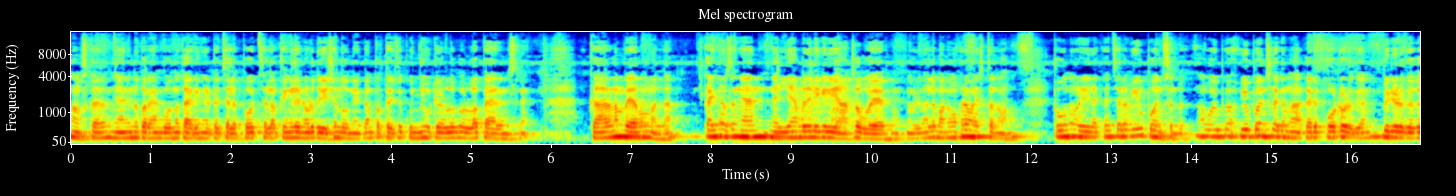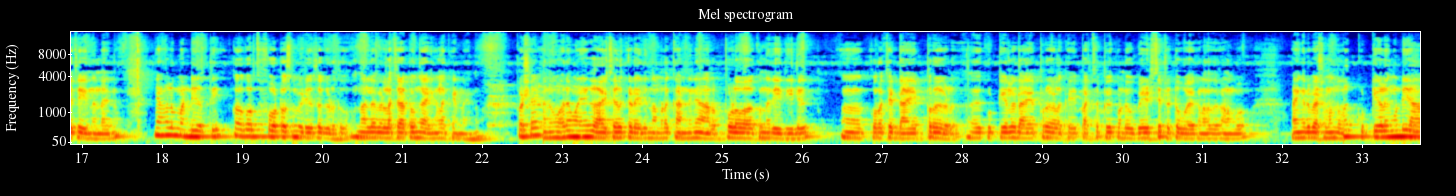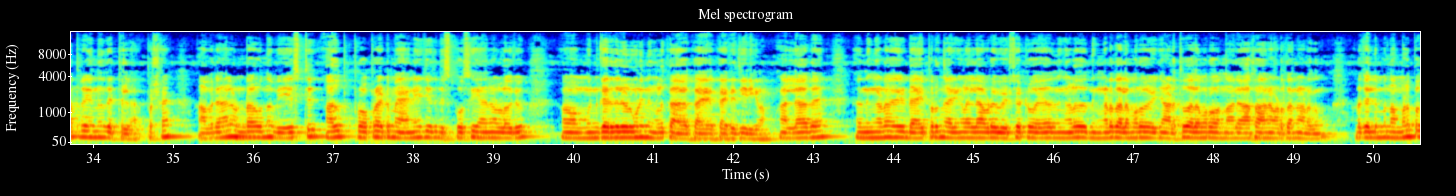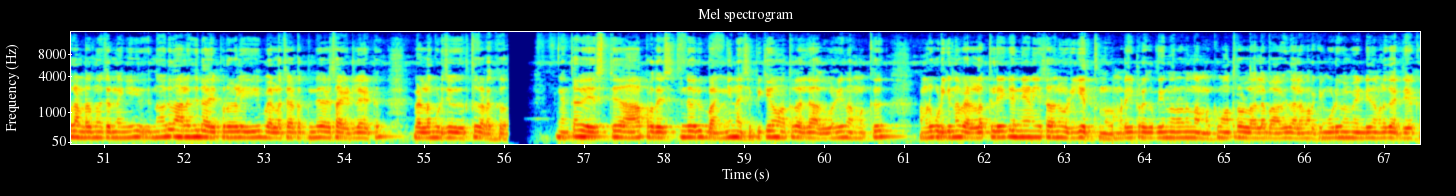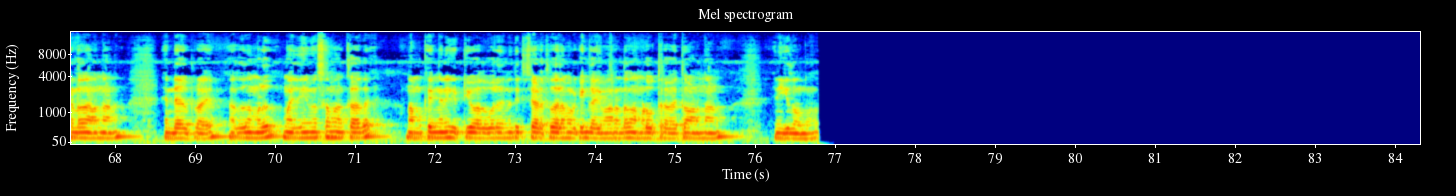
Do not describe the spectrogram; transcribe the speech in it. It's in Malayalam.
നമസ്കാരം. ഞാനിന്ന് പറയാൻ പോകുന്ന കാര്യം കേട്ട് ചിലപ്പോൾ ചിലർക്കെങ്കിലും എന്നോട് ദേഷ്യം തോന്നിയേക്കാം. പ്രത്യേകിച്ച് കുഞ്ഞു കുട്ടികളുള്ള പാരൻസിന്. കാരണം വേറൊന്നുമല്ല. കഴിഞ്ഞ ദിവസം ഞാൻ നെല്ലിയാമ്പതിയിലേക്ക് ഒരു യാത്ര പോയായിരുന്നു. ഒരു നല്ല മനോഹരമായ സ്ഥലമാണ്. പോകുന്ന വഴിയിലൊക്കെ ചില വ്യൂ പോയിന്റ്സ് ഉണ്ട്. ആ വ്യൂ പോയിന്റ്സിലൊക്കെ ആൾക്കാർ ഫോട്ടോ എടുക്കുകയും വീഡിയോ എടുക്കുകയൊക്കെ ചെയ്യുന്നുണ്ടായിരുന്നു. ഞങ്ങളും വണ്ടി നിർത്തി കുറച്ച് ഫോട്ടോസും വീഡിയോസൊക്കെ എടുത്തു. നല്ല വെള്ളച്ചാട്ടവും കാര്യങ്ങളൊക്കെ ഉണ്ടായിരുന്നു. പക്ഷേ മനോഹരമായ കാഴ്ചകൾക്കിടയിൽ നമ്മുടെ കണ്ണിനെ അറപ്പുളവാക്കുന്ന രീതിയിൽ കുറച്ച് ഡയപ്പറുകൾ അതായത് കുട്ടികളുടെ ഡയപ്പറുകളൊക്കെ ഈ പച്ചപ്പിൽ കൊണ്ട് ഉപേക്ഷിച്ചിട്ടിട്ട് പോയേക്കണത് കാണുമ്പോൾ ഭയങ്കര വിഷമം തോന്നും. കുട്ടികളെയും കൊണ്ട് യാത്ര ചെയ്യുന്നത് തെറ്റില്ല. പക്ഷെ അവരാൽ ഉണ്ടാകുന്ന വേസ്റ്റ് അത് പ്രോപ്പറായിട്ട് മാനേജ് ചെയ്ത് ഡിസ്പോസ് ചെയ്യാനുള്ള ഒരു മുൻകരുതലുകൾ കൂടി നിങ്ങൾ കരുതിയിരിക്കണം. അല്ലാതെ നിങ്ങളുടെ ഈ ഡയപ്പറും കാര്യങ്ങളെല്ലാം അവിടെ ഉപേക്ഷിച്ചിട്ട് പോയാൽ നിങ്ങൾ നിങ്ങളുടെ തലമുറ കഴിഞ്ഞാൽ അടുത്ത തലമുറ വന്നാൽ ആ സാധനം അവിടെ തന്നെ നടക്കും. അവിടെ ചെല്ലുമ്പോൾ നമ്മളിപ്പോൾ കണ്ടതെന്ന് വെച്ചിട്ടുണ്ടെങ്കിൽ ഒരു നാലഞ്ച് ഡയപ്പറുകൾ ഈ വെള്ളച്ചാട്ടത്തിന്റെ സൈഡിലായിട്ട് വെള്ളം കുടിച്ച് വീർത്ത് കിടക്കുക. ഇങ്ങനത്തെ വേസ്റ്റ് ആ പ്രദേശത്തിന്റെ ഒരു ഭംഗി നശിപ്പിക്കുക മാത്രമല്ല അതുവഴി നമുക്ക് നമ്മൾ കുടിക്കുന്ന വെള്ളത്തിലേക്ക് തന്നെയാണ് ഈ സാധനം ഒഴുകി എത്തുന്നത് നമ്മുടെ ഈ പ്രകൃതി എന്ന് പറയുന്നത് നമുക്ക് മാത്രമുള്ളതല്ല ഭാവി തലമുറയ്ക്കും കൂടി വേണ്ടി നമ്മൾ കരുതി വെക്കേണ്ടതാണെന്നാണ് എന്റെ അഭിപ്രായം. അത് നമ്മൾ മലിനീമസമാക്കാതെ നമുക്ക് എങ്ങനെ കിട്ടിയോ അതുപോലെ തന്നെ തിരിച്ച് അടുത്ത തലമുറയ്ക്കും കൈമാറേണ്ടത് നമ്മുടെ ഉത്തരവാദിത്തമാണെന്നാണ് എനിക്ക് തോന്നുന്നത്.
